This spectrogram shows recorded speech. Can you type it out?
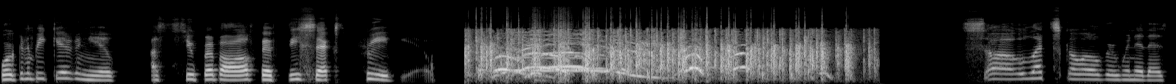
we're going to be giving you a Super Bowl 56 preview. So let's go over when it is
